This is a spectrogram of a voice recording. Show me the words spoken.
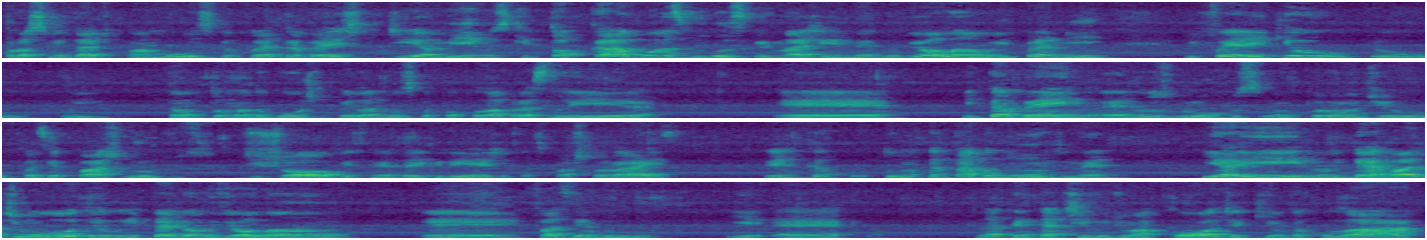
proximidade com a música foi através de amigos que tocavam as músicas, imagina, né, no violão. E para mim, e foi aí que eu, que eu fui tão, tomando gosto pela música popular brasileira. É, e também é, nos grupos por onde eu fazia parte, grupos de jovens né, da igreja, das pastorais, a gente a turma cantava muito, né? E aí, no intervalo de um ou outro, eu ia pegando violão, é, fazendo é, na tentativa de um acorde aqui, outro acolá,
